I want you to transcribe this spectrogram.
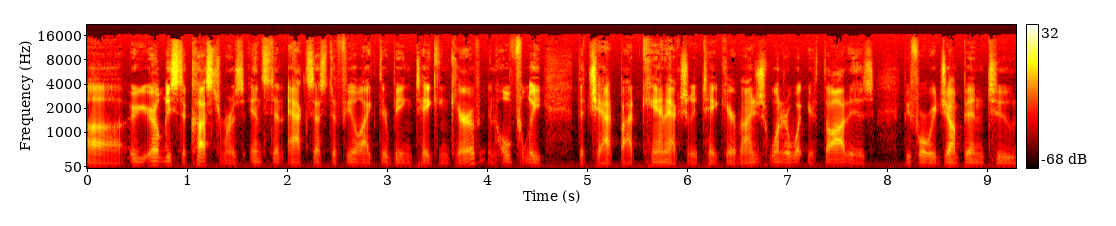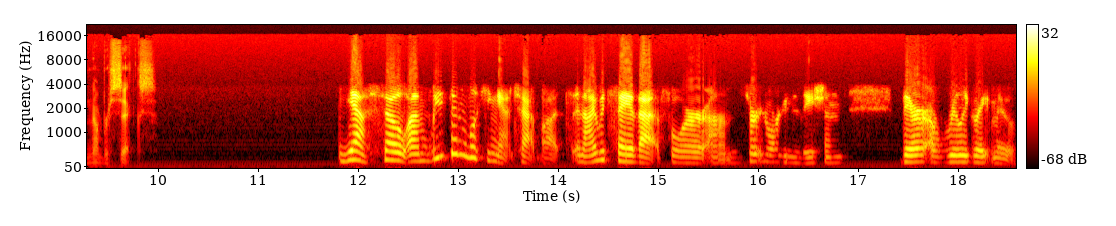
uh, or at least the customers instant access to feel like they're being taken care of. And hopefully the chatbot can actually take care of them. I just wonder what your thought is before we jump into number six. Yeah, so um, we've been looking at chatbots, and I would say that for um, certain organizations, they're a really great move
